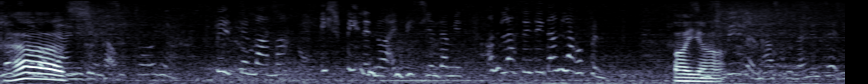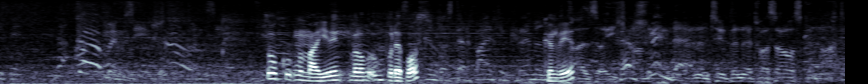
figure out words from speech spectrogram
Krass. Woche eine gekauft. Bitte, Mama. Ich spiele nur ein bisschen damit und lasse sie dann laufen. Oh ja. Du deinen Teddybär. So, gucken wir mal. Hier hinten war doch irgendwo der Boss. Können wir jetzt? Also ich habe mit einem Typen etwas ausgemacht.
